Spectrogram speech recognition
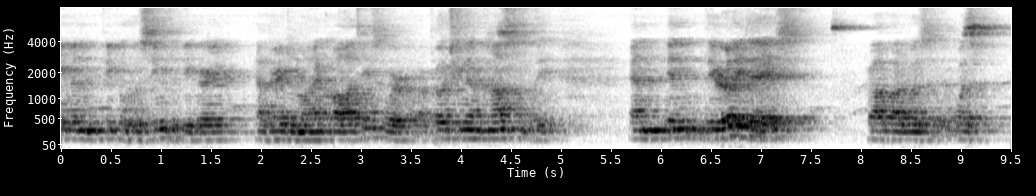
even people who seem to be very, have very demonic qualities, we're approaching them constantly. And in the early days, Prabhupada was, was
